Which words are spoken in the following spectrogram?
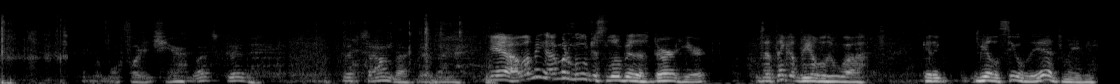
A little more footage here. That's good. Good sound back there then. Yeah, let me. I'm gonna move just a little bit of this dirt here, I think I'll be able to uh, get a, be able to see over the edge, maybe.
